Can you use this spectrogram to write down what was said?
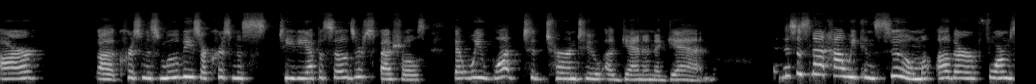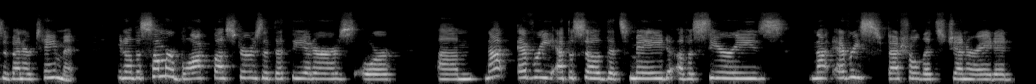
Our uh, Christmas movies or Christmas TV episodes or specials that we want to turn to again and again. And this is not how we consume other forms of entertainment. You know, the summer blockbusters at the theaters or um, not every episode that's made of a series, not every special that's generated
